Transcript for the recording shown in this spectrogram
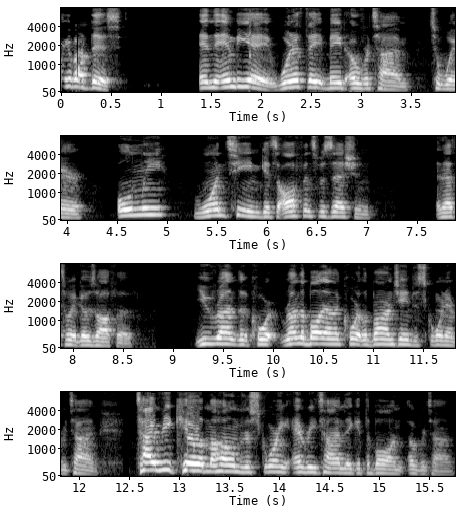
Think about this. In the NBA, what if they made overtime to where only one team gets offense possession, and that's what it goes off of? You run the court, run the ball down the court. LeBron James is scoring every time. Tyreek Hill and Mahomes are scoring every time they get the ball in overtime.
